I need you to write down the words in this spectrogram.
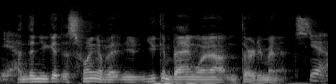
Yeah. and then you get the swing of it, and you, you can bang one out in thirty minutes. Yeah,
